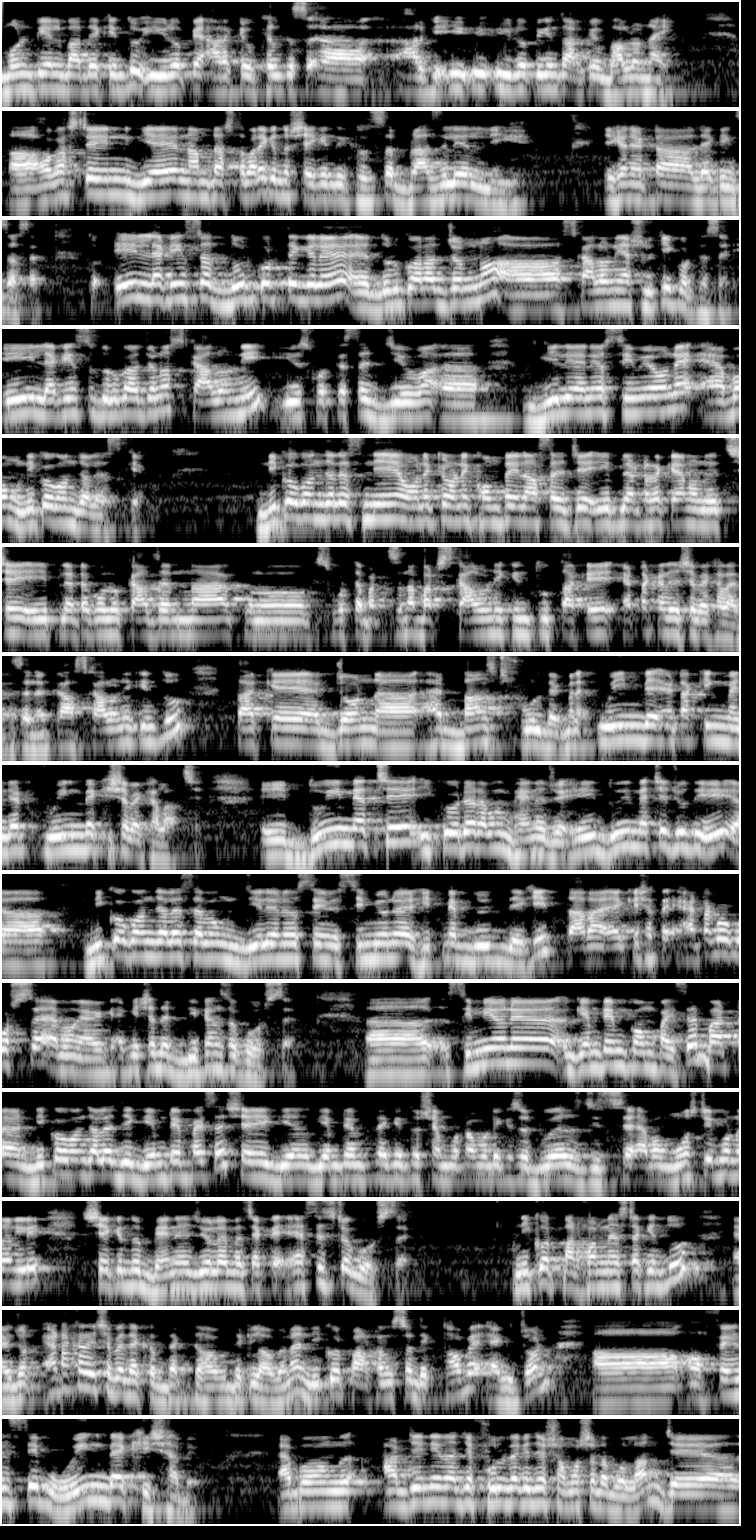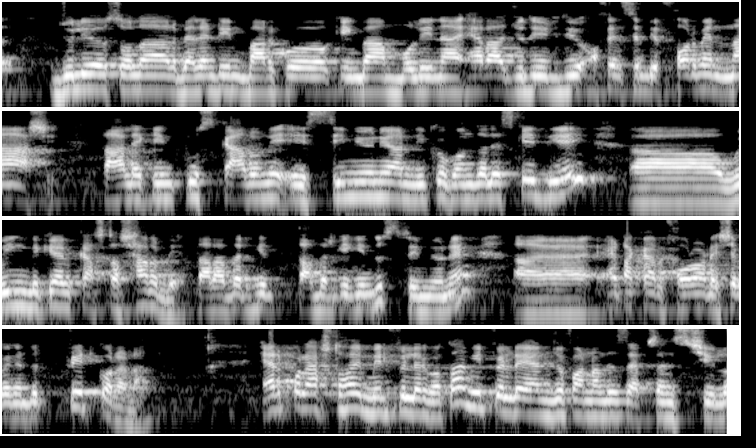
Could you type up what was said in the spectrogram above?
মন্টিয়েল বাদে কিন্তু ইউরোপে আর কেউ খেলতেছে আর ইউরোপে কিন্তু আর কেউ ভালো নাই। অগাস্টিন গিয়ে নামটা আসতে পারে কিন্তু সে কিন্তু খেলতেছে ব্রাজিলিয়ান লিগে এখানে একটা ল্যাকিংস আছে। তো এই ল্যাকিংসটা দূর করতে গেলে দূর করার জন্য স্কালোনি আসলে কি করতেছে? এই ল্যাকিংস দূর করার জন্য স্কালোনি ইউজ করতেছে আহ, গিলিয়ানিও সিমিওনে এবং নিকো গঞ্জালেসকে। নিকো গঞ্জালেস নিয়ে অনেকের অনেক কমপ্লেন আছে যে এই প্লেয়ারটা কেন নিচ্ছে, এই প্লেয়ারটা কোনো কাজের না, কোনো কিছু করতে পারতেছে না বাট স্কালোনি কিন্তু তাকে অ্যাটাকার হিসেবে খেলাইতেছে না। স্কালোনি কিন্তু তাকে একজন অ্যাডভান্সড ফুল ব্যাক মানে wing back attacking minded wing back হিসেবে খেলাচ্ছে। এই দুই ম্যাচে ইকুয়েডার এবং ভ্যানেজে এই দুই ম্যাচে যদি নিকো গঞ্জালেস এবং জিলেনো সিমিওনের হিটম্যাপ যদি দেখি, তারা একই সাথে অ্যাটাকও করছে এবং একই সাথে ডিফেন্সও করছে। সিমিওনে গেম টাইম কম পাইছে বাট নিকো গঞ্জালেস যে গেম টাইম পাইছে, সেই গেম টাইম থেকে কিন্তু সে মোটামুটি কিছু ডুয়েলস জিতছে এবং মোস্ট ইম্পর্টেন্টলি সে কিন্তু ভেনেজুয়েলার ম্যাচে একটা অ্যাসিস্টও করছে। নিকোর পারফরমেন্সটা কিন্তু একজন অ্যাটাকার হিসেবে দেখতে দেখতে হবে দেখলে হবে না। নিকোর পারফরমেন্সটা দেখতে হবে একজন অফেন্সিভ উইং ব্যাক হিসাবে। এবং আর্জেন্টিনার যে ফুল ব্যাকের যে সমস্যাটা বললাম, যে জুলিও সোলার ভ্যালেন্টিন বার্কো কিংবা মলিনা এরা যদি যদি অফেন্সিভলি ফর্মে না আসে, তাহলে কিন্তু কারণে এই সিমিউনি আর নিকো গঞ্জালেসকে দিয়েই উইং ব্যাকের কাজটা সারবে। তারা তাদেরকে তাদেরকে কিন্তু সিমিউনে অ্যাটাকার ফরওয়ার্ড হিসেবে কিন্তু ট্রিট করে না। এরপরে আসতে হয় মিডফিল্ডের কথা। মিডফিল্ডে অ্যানজো ফার্নান্দেস অ্যাবসেন্স ছিল।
